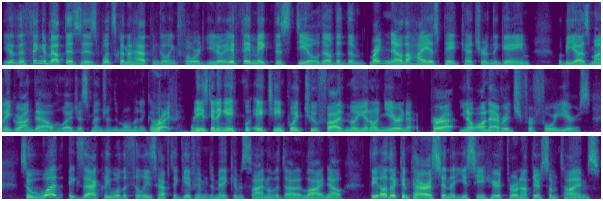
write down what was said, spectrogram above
you know the thing about this is what's going to happen going forward you know if they make this deal now the, the right now the highest paid catcher in the game would be Yasmani Grandal who I just mentioned a moment ago. Right. And he's getting 8, 18.25 million on year and per you know on average for 4 years. So what exactly will the Phillies have to give him to make him sign on the dotted line? Now the other comparison that you see here thrown out there sometimes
